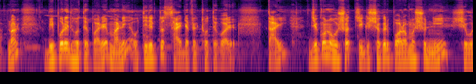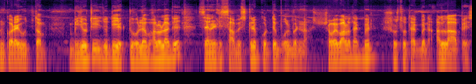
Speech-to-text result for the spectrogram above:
আপনার বিপরীত হতে পারে মানে অতিরিক্ত সাইড এফেক্ট হতে পারে। তাই যে কোনো ঔষধ চিকিৎসকের পরামর্শ নিয়ে সেবন করাই উত্তম। ভিডিওটি যদি একটু হলেও ভালো লাগে, চ্যানেলটি সাবস্ক্রাইব করতে ভুলবেন না। সবাই ভালো থাকবেন, সুস্থ থাকবেন। আল্লাহ হাফেজ।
